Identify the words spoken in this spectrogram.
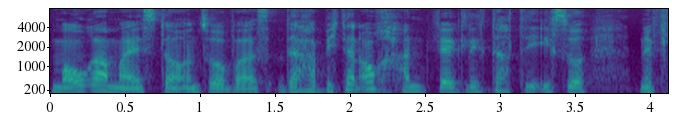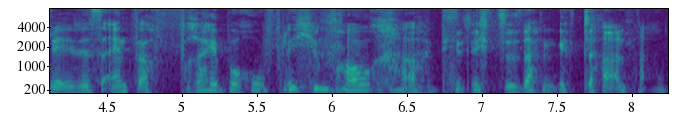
Maurermeister und sowas, da habe ich dann auch handwerklich, dachte ich so, ne, vielleicht ist es einfach freiberufliche Maurer, die sich zusammengetan haben.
